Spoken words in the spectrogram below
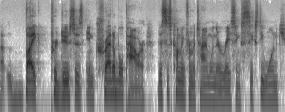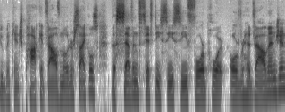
Uh, bike produces incredible power. This is coming from a time when they're racing 61 cubic inch pocket valve motorcycles, the 750cc four port overhead valve engine,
